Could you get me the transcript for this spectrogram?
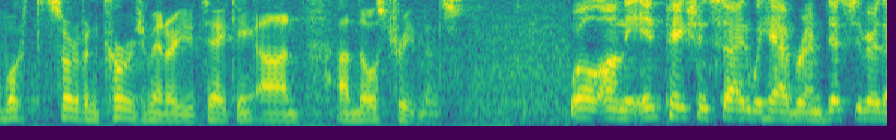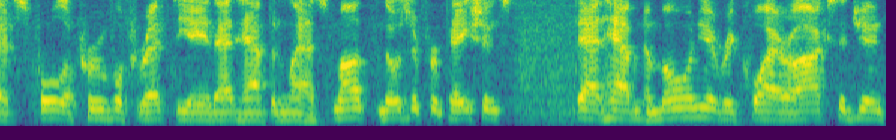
what sort of encouragement are you taking on on those treatments? Well, on the inpatient side, we have remdesivir. That's full approval for FDA. That happened last month. And those are for patients that have pneumonia, require oxygen,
